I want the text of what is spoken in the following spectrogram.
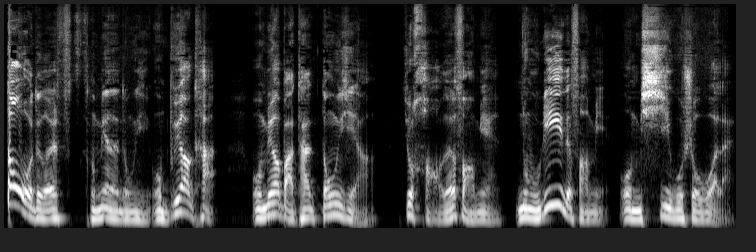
道德层面的东西，我们不要看，我们要把他东西啊，就好的方面、努力的方面，我们吸收过来，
